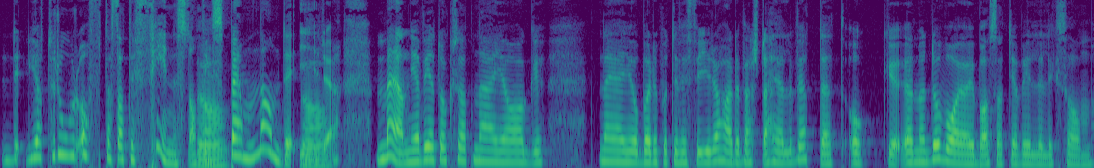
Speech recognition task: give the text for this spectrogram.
det, jag tror oftast att det finns något ja. spännande i ja. det. Men jag vet också att när jag när jag jobbade på TV4 och hade värsta helvetet och men då var jag ju bara så att jag ville liksom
